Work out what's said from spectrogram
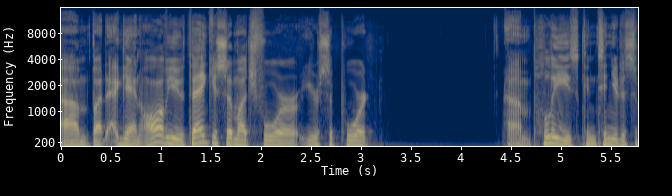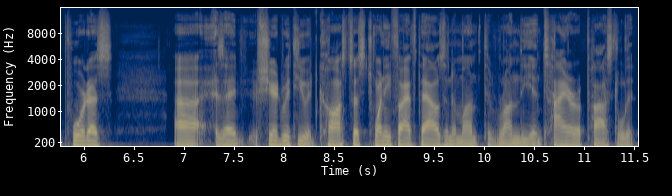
Um, but again, all of you, thank you so much for your support. Um, please continue to support us. Uh, as I shared with you, it costs us twenty five thousand a month to run the entire apostolate,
